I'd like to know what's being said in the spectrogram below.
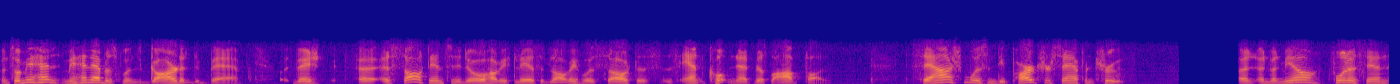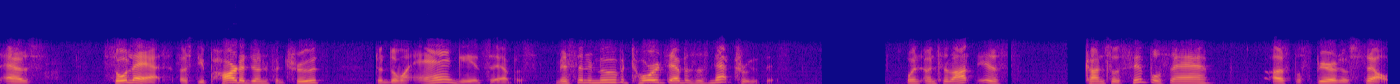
Und so, wir haben, wir haben etwas von uns guarded dabei. Weißt, äh, es uh, sagt in da, habe ich gelesen, glaube ich, wo es sagt, dass es entkommt nicht bis der Abfall. Zuerst muss ein Departure sein von Truth. Und, und wenn wir als so leid, als departed von Truth, dann tun wir angehen zu etwas. Wir müssen move towards etwas, das nicht Truth ist. Und, und so das ist, kann so simpel sein, als the Spirit of Self.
